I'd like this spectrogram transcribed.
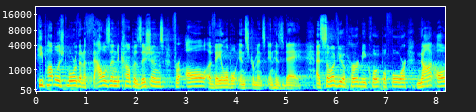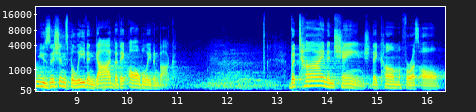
He published more than a thousand compositions for all available instruments in his day. As some of you have heard me quote before, not all musicians believe in God, but they all believe in Bach. but time and change, they come for us all.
